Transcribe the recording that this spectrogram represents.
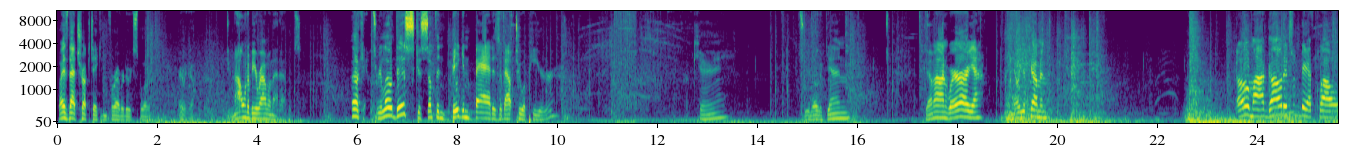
Why is that truck taking forever to explode? There we go. Do not want to be around when that happens. Okay, let's reload this, because something big and bad is about to appear. Okay. Let's reload again. Come on, where are you? I know you're coming. Oh my god, it's a Deathclaw.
